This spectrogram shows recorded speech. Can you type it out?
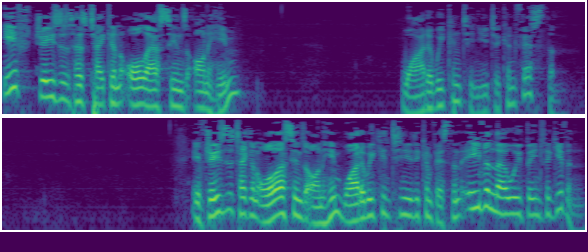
If Jesus has taken all our sins on him, why do we continue to confess them? If Jesus has taken all our sins on him, why do we continue to confess them even though we've been forgiven?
